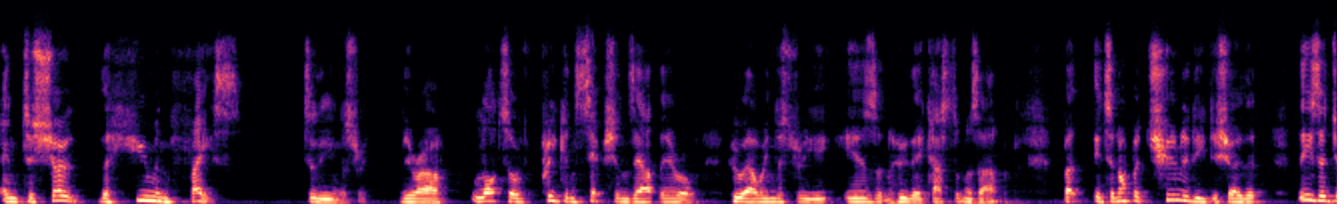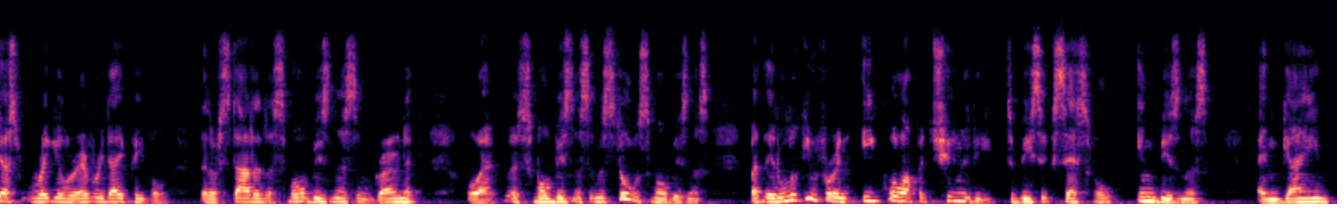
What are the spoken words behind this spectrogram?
and to show the human face to the industry. There are lots of preconceptions out there of who our industry is and who their customers are. But it's an opportunity to show that these are just regular, everyday people that have started a small business and grown it, or a small business and is still a small business. But they're looking for an equal opportunity to be successful in business and gain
